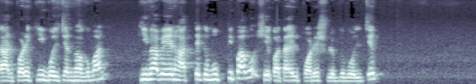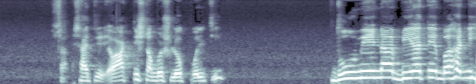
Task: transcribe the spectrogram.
তারপরে কি বলছেন ভগবান? কীভাবে এর হাত থেকে মুক্তি পাবো? সে কথা এর পরের শ্লোকে বলছেন। আটত্রিশ নম্বর শ্লোক বলছি। ধূমেনা বিহতে বহনি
